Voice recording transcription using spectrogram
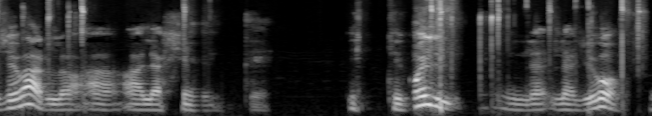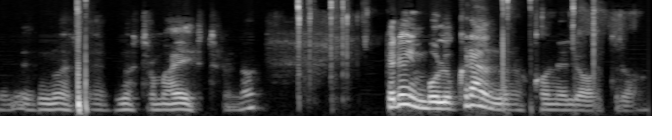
llevarlo a, la gente. Este, él la, llevó, es nuestro, maestro, ¿no? pero involucrándonos con el otro.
